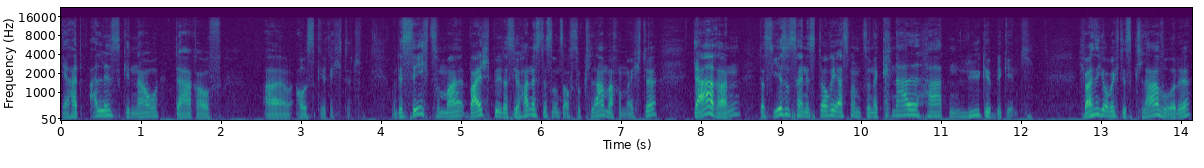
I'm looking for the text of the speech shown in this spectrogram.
Er hat alles genau darauf äh, ausgerichtet. Und das sehe ich zum Beispiel, dass Johannes das uns auch so klar machen möchte, daran, dass Jesus seine Story erstmal mit so einer knallharten Lüge beginnt. Ich weiß nicht, ob euch das klar wurde.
